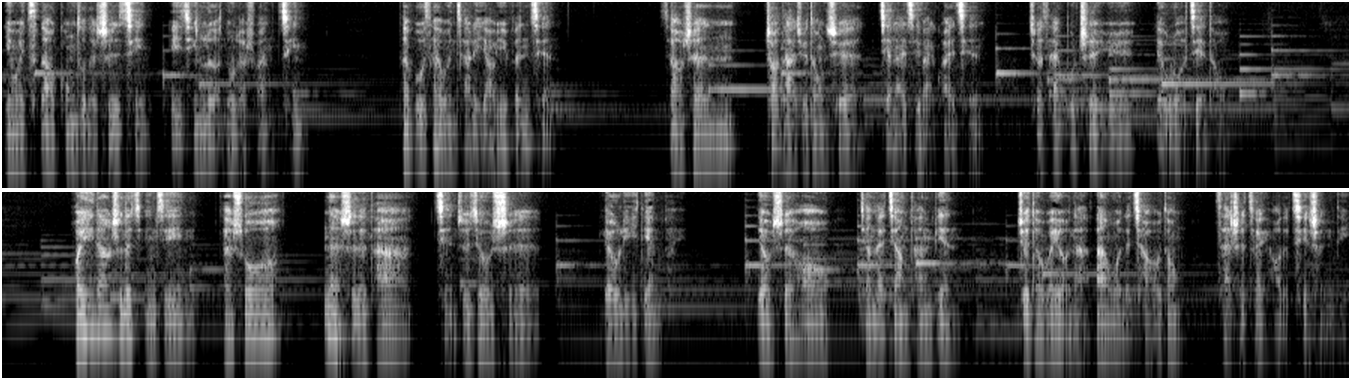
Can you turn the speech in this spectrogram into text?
因为辞掉工作的事情已经惹怒了双亲。他不再问家里要一分钱。小陈找大学同学借来几百块钱，这才不至于流落街头。回忆当时的情景，他说：“那时的他简直就是流离颠沛，有时候站在江滩边，觉得唯有那安稳的桥洞才是最好的栖身地。”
